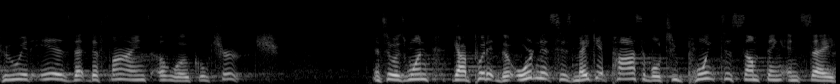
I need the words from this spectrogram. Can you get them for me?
who it is that defines a local church. And so, as one guy put it, the ordinances make it possible to point to something and say,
